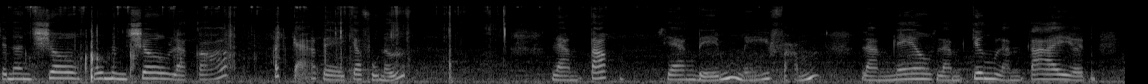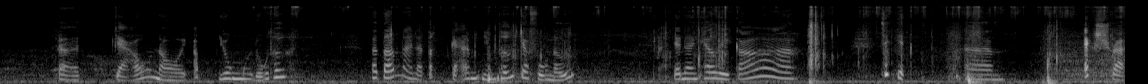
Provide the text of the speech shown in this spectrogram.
Cho nên show woman show là có tất cả về cho phụ nữ. Làm tóc trang điểm mỹ phẩm làm nail làm chân làm tay rồi à, chảo nồi ấp dung đủ thứ. Nó tóm lại là tất cả những thứ cho phụ nữ. Cho nên Kelly có uh, ticket uh, extra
